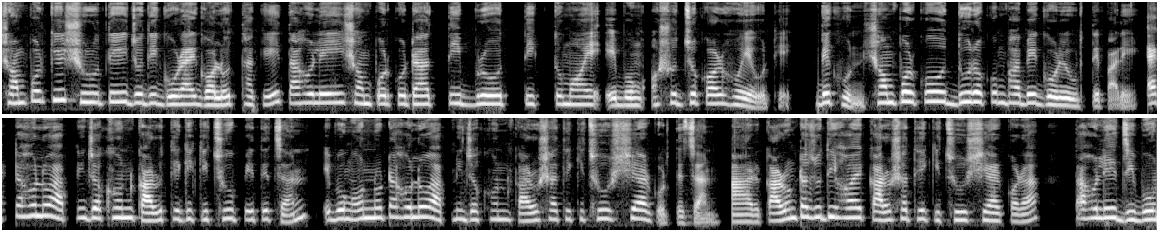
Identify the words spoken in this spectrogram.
সম্পর্কের শুরুতেই যদি গোড়ায় গলদ থাকে তাহলে এই সম্পর্কটা তীব্র, তিক্তময় এবং অসহ্যকর হয়ে ওঠে। দেখুন, সম্পর্ক দুরকমভাবে গড়ে উঠতে পারে। একটা হলো আপনি যখন কারও থেকে কিছু পেতে চান এবং অন্যটা হলো আপনি যখন কারোর সাথে কিছু শেয়ার করতে চান। আর কারণটা যদি হয় কারোর সাথে কিছু শেয়ার করা, তাহলে জীবন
